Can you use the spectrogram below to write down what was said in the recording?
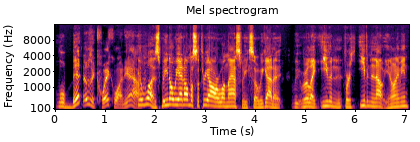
a little bit. It was a quick one, yeah. It was. But you know, we had almost a three hour one last week, so we gotta we, we're like even we're evening out, you know what I mean?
